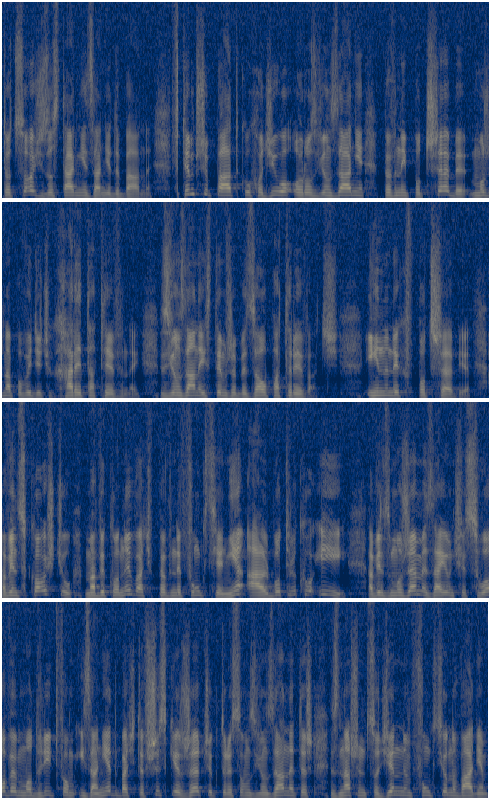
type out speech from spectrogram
to coś zostanie zaniedbane. W tym przypadku chodziło o rozwiązanie pewnej potrzeby, można powiedzieć, charytatywnej, związanej z tym, żeby zaopatrywać innych w potrzebie. A więc Kościół ma wykonywać pewne funkcje nie albo, tylko i. A więc możemy zająć się słowem, modlitwą i zaniedbać te wszystkie rzeczy, które są związane też z naszym codziennym funkcjonowaniem,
